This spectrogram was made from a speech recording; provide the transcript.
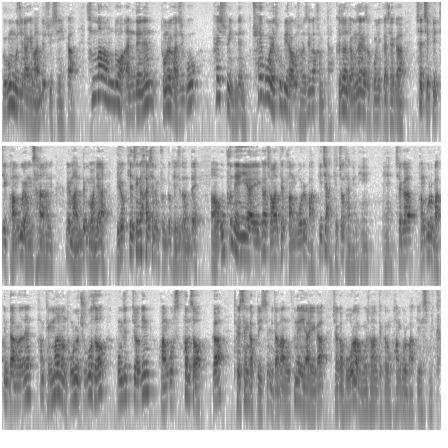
무궁무진하게 만들 수 있으니까 3만원도 안 되는 돈을 가지고 할 수 있는 최고의 소비라고 저는 생각합니다. 그 전 영상에서 보니까 제가 챗 GPT 광고 영상을 만든 거냐 이렇게 생각하시는 분도 계시던데 어, 오픈 AI가 저한테 광고를 맡기지 않겠죠 당연히. 예, 제가 광고를 맡긴다면은 한 100만 원 돈을 주고서 공식적인 광고 스폰서가 될 생각도 있습니다만 오픈 AI가 제가 뭐라고 저한테 그런 광고를 맡기겠습니까?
